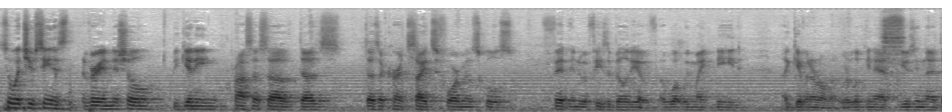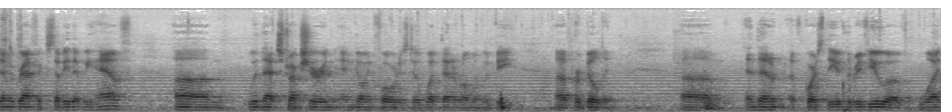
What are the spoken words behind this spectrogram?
So what you've seen is a very initial beginning process of does, does our current sites for middle schools fit into a feasibility of, of what we might need a given enrollment. We're looking at using the demographic study that we have um, with that structure and, and going forward as to what that enrollment would be uh, per building. Um, and then, of course, the, the review of what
